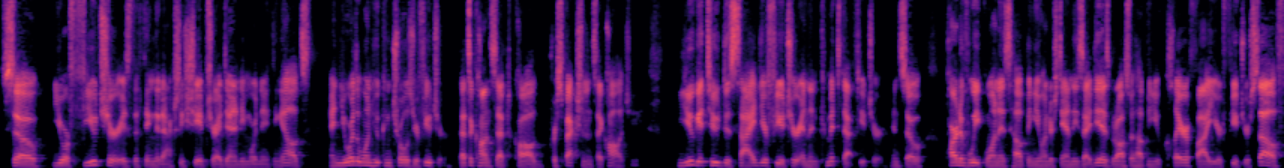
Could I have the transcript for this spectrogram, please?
So your future is the thing that actually shapes your identity more than anything else and you're the one who controls your future. That's a concept called prospection in psychology. You get to decide your future and then commit to that future. And so part of week one is helping you understand these ideas, but also helping you clarify your future self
